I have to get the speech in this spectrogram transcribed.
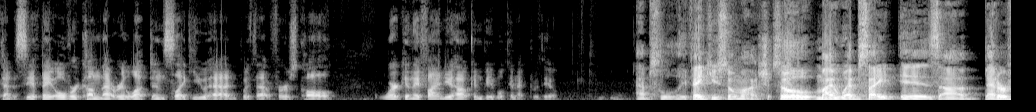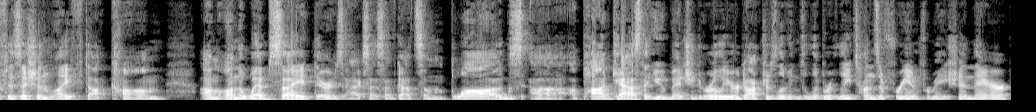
Kind of see if they overcome that reluctance like you had with that first call. Where can they find you? How can people connect with you? Absolutely. Thank you so much. So my website is uh, betterphysicianlife.com. Um, on the website, there's access. I've got some blogs, uh, a podcast that you mentioned earlier, Doctors Living Deliberately, tons of free information there.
